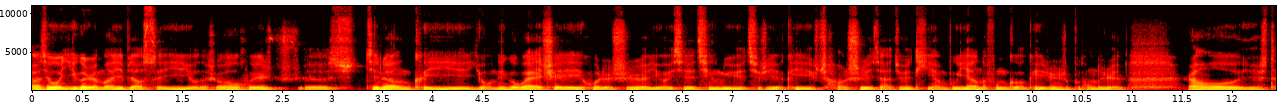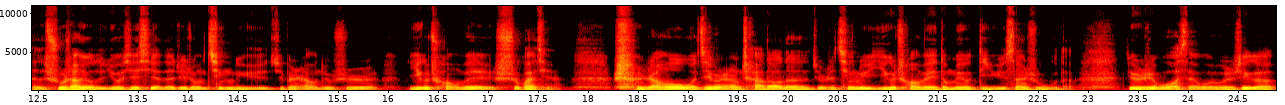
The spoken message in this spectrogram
而且我一个人嘛，也比较随意，有的时候会呃尽量可以有那个 YHA，或者是有一些青旅，其实也可以尝试一下，就是体验不一样的风格，可以认识不同的人。然后他书上有有些写的这种青旅，基本上就是一个床位十块钱，然后我基本上查到的就是青旅一个床位都没有低于三十五的，就是哇塞，我我这个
